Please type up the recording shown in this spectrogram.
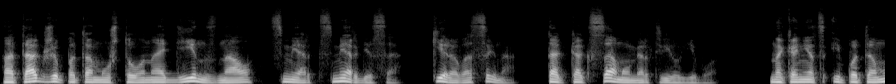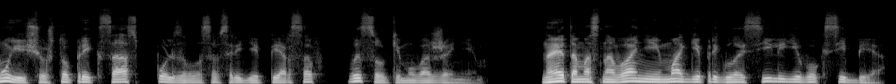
А также потому, что он один знал смерть Смердиса, Кирова сына, так как сам умертвил его. Наконец и потому еще, что Приксас пользовался в среде персов высоким уважением. На этом основании маги пригласили его к себе,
